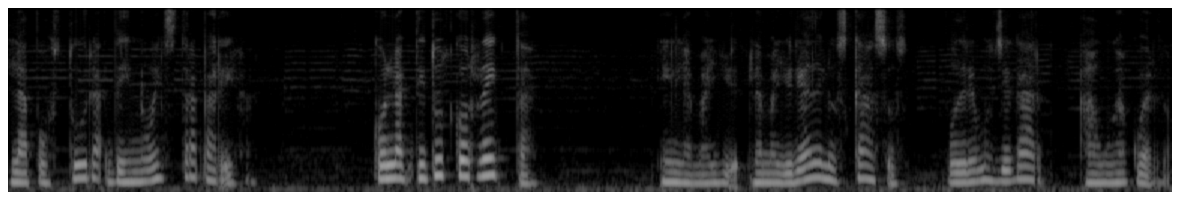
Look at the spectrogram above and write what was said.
la postura de nuestra pareja. Con la actitud correcta, en la, mayoría de los casos podremos llegar a un acuerdo.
